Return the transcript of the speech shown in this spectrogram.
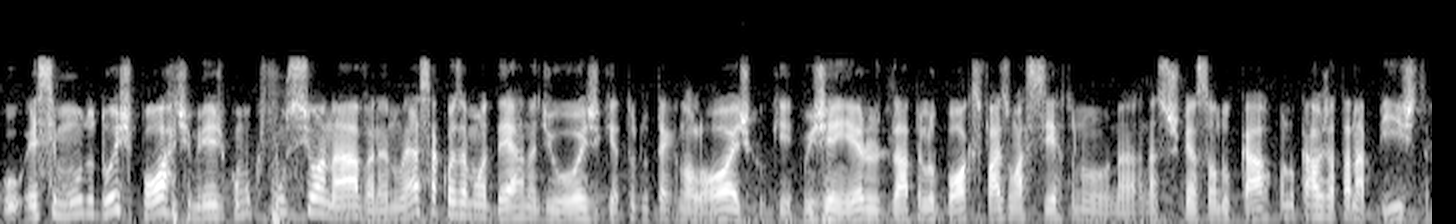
o- esse mundo do esporte mesmo, como que funcionava, né? Não é essa coisa moderna de hoje, que é tudo tecnológico, que o engenheiro lá pelo box faz um acerto no- na, na suspensão do carro quando o carro já tá na pista.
